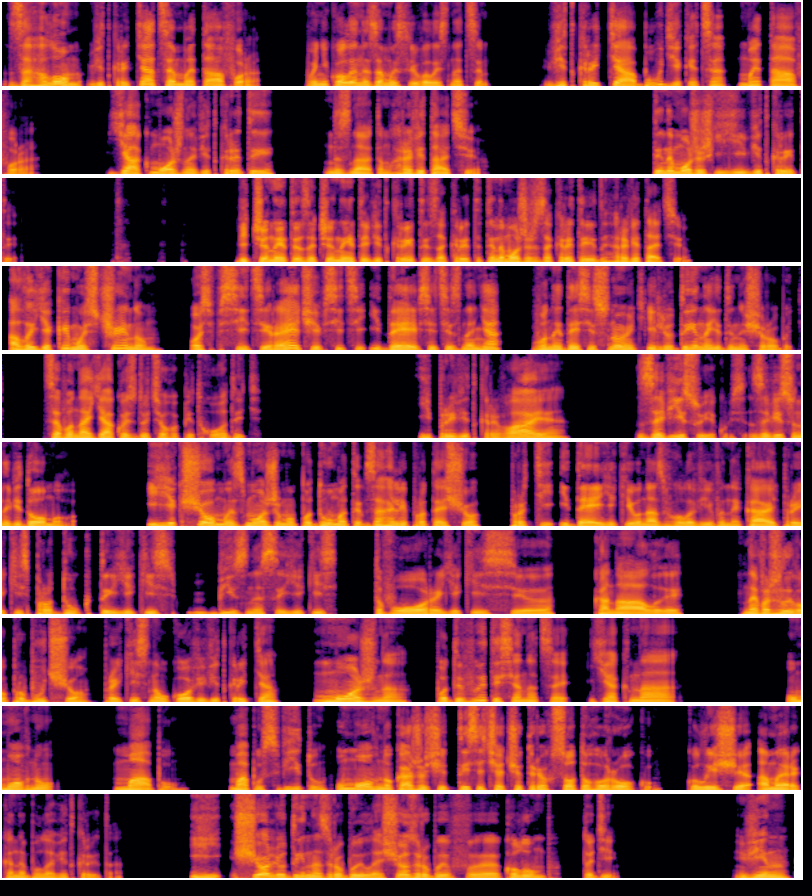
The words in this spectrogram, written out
Загалом відкриття це метафора. Ви ніколи не замислювались над цим. Відкриття будь-яке це метафора. Як можна відкрити, не знаю, там, гравітацію? Ти не можеш її відкрити. Відчинити, зачинити, відкрити, закрити. Ти не можеш закрити гравітацію. Але якимось чином ось всі ці речі, всі ці ідеї, всі ці знання, вони десь існують, і людина єдине, що робить, це вона якось до цього підходить і привідкриває завісу якусь, завісу невідомого. І якщо ми зможемо подумати взагалі про те, що про ті ідеї, які у нас в голові виникають, про якісь продукти, якісь бізнеси, якісь твори, якісь е, канали, неважливо про будь-що, про якісь наукові відкриття, можна подивитися на це як на умовну мапу, мапу світу, умовно кажучи, 1400 року, коли ще Америка не була відкрита. І що людина зробила? Що зробив е, Колумб тоді? Він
